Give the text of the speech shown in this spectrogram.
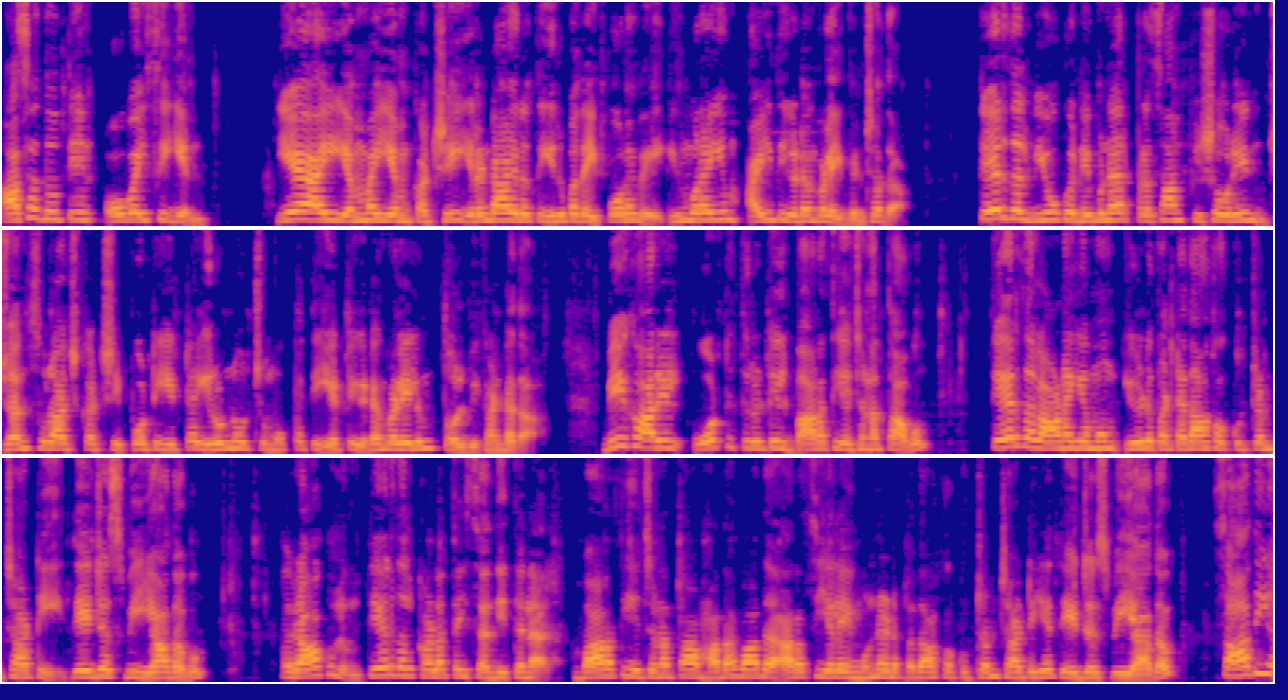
அசதுத்தீன் ஓவைசியின் ஏஐஎம்ஐஎம் கட்சி இரண்டாயிரத்து இருபதைப் போலவே இம்முறையும் ஐந்து இடங்களை வென்றது. தேர்தல் வியூக நிபுணர் பிரசாந்த் கிஷோரின் ஜன் சுராஜ் கட்சி போட்டியிட்ட இருநூற்று முப்பத்தி எட்டு இடங்களிலும் தோல்வி கண்டது. பீகாரில் ஓட்டு திருட்டில் பாரதிய ஜனதாவும் தேர்தல் ஆணையமும் ஈடுபட்டதாக குற்றம் சாட்டி தேஜஸ்வி யாதவும் ராகுலும் தேர்தல் களத்தை சந்தித்தனர். பாரதிய ஜனதா மதவாத அரசியலை முன்னெடுப்பதாக குற்றம் சாட்டிய தேஜஸ்வி யாதவ் சாதிய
